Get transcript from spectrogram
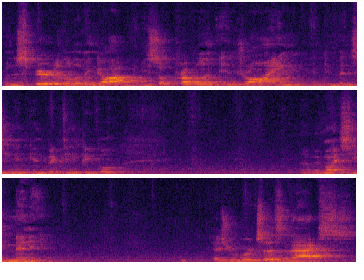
when the Spirit of the living God would be so prevalent in drawing and convincing and convicting people that we might see many, as your word says in Acts,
